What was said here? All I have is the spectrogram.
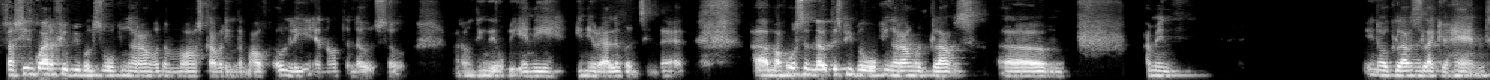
So I've seen quite a few people just walking around with a mask covering the mouth only and not the nose. So I don't think there will be any any relevance in that. Um, I've also noticed people walking around with gloves. Um, I mean, you know, gloves like your hand.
